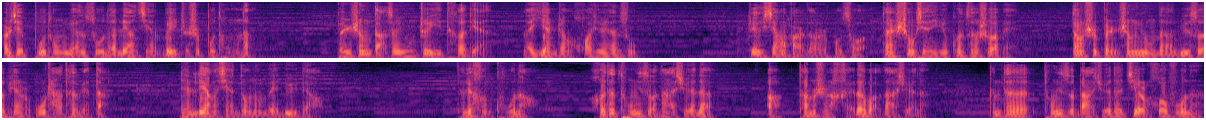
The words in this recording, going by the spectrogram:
而且不同元素的亮线位置是不同的。本生打算用这一特点来验证化学元素，这个想法倒是不错，但受限于观测设备。当时本生用的绿色片误差特别大，连亮线都能被滤掉，他就很苦恼。和他同一所大学的，啊，他们是海德堡大学的，跟他同一所大学的基尔霍夫呢，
